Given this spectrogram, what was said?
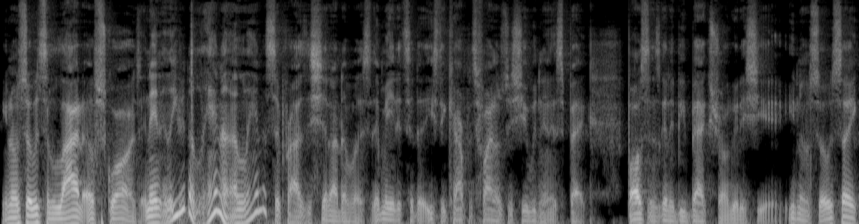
You know, so it's a lot of squads. And then even Atlanta, Atlanta surprised the shit out of us. They made it to the Eastern Conference Finals this year. We didn't expect. Boston's to be back stronger this year. You know, so it's like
